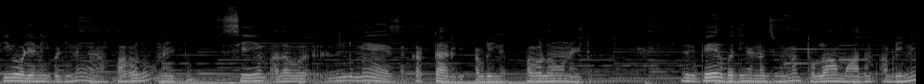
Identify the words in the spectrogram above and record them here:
தீபாவளி அன்னைக்கு பார்த்திங்கன்னா பகலும் நைட்டும் சேம் அதாவது ரெண்டுமே கரெக்டாக இருக்குது அப்படின்னு பகலும் நைட்டும். இதுக்கு பேர் பார்த்திங்கன்னா என்ன வச்சுக்கோங்கன்னா துலா மாதம் அப்படின்னு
